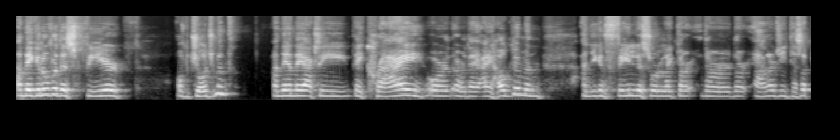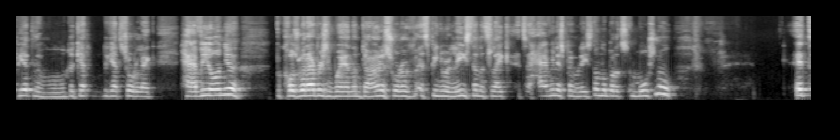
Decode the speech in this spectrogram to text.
and they get over this fear of judgment, and then they actually they cry or or they I hug them and and you can feel the sort of like their their their energy dissipate they get they get sort of like heavy on you because whatever's weighing them down is sort of it's been released and it's like it's a heaviness been released on them, but it's emotional. It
